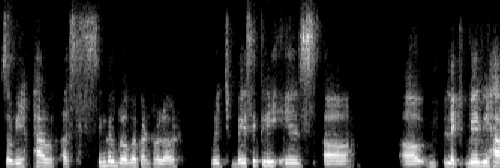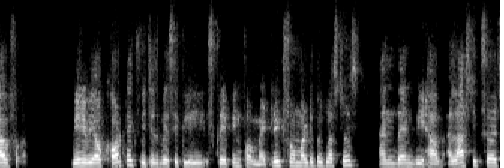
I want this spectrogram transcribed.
So we have a single global controller, which basically is uh, uh, like where we have where we have Cortex, which is basically scraping for metrics from multiple clusters. And then we have Elasticsearch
